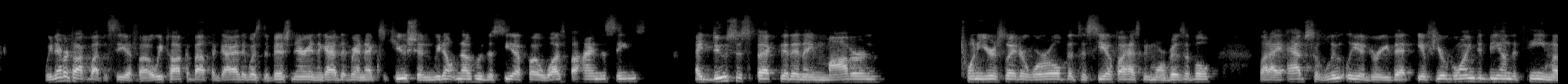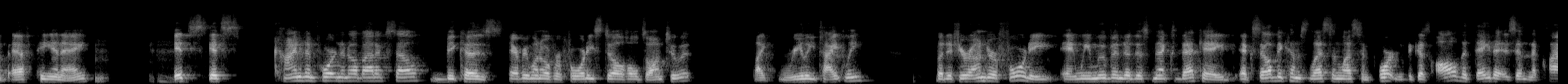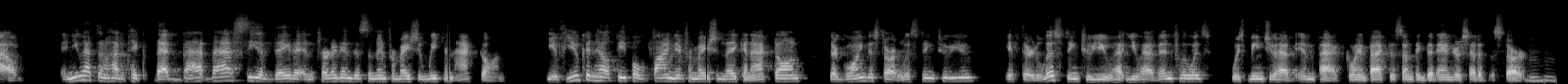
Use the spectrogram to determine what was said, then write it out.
We never talk about the CFO. We talk about the guy that was the visionary and the guy that ran execution. We don't know who the CFO was behind the scenes. I do suspect that in a modern 20 years later world that the CFO has to be more visible. But I absolutely agree that if you're going to be on the team of FP&A, it's it's kind of important to know about Excel because everyone over 40 still holds on to it like really tightly. But if you're under 40 and we move into this next decade, Excel becomes less and less important because all the data is in the cloud. And you have to know how to take that vast sea of data and turn it into some information we can act on. If you can help people find information they can act on, they're going to start listening to you. If they're listening to you, you have influence, which means you have impact. Going back to something that Andrew said at the start. Mm-hmm.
